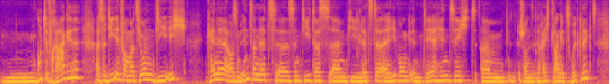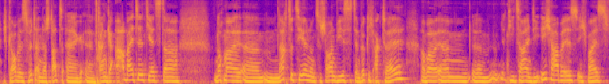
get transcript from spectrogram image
Mm, gute Frage. Also die Informationen, die ich kenne aus dem Internet, äh, sind die, dass ähm, die letzte Erhebung in der Hinsicht ähm, schon recht lange zurückliegt. Ich glaube, es wird an der Stadt äh, äh dran gearbeitet, jetzt da nochmal ähm, nachzuzählen und zu schauen, wie ist es denn wirklich aktuell. Aber ähm, ähm, die Zahlen, die ich habe, ist, ich weiß,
